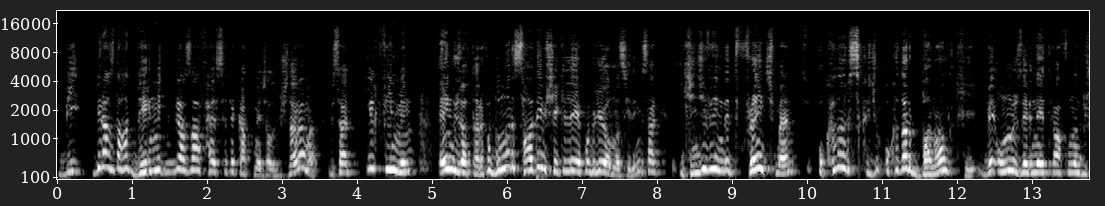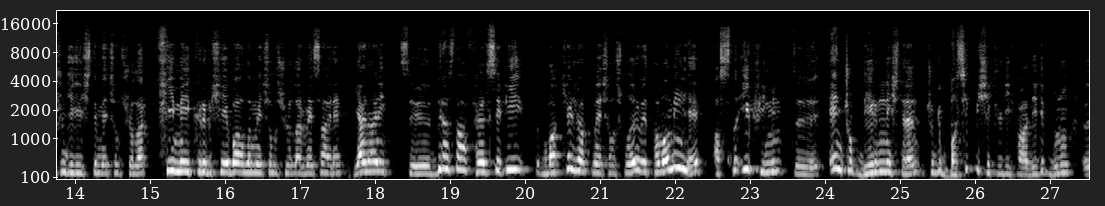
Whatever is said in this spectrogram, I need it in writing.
bir biraz daha derinlik, biraz daha felsefe katmaya çalışmışlar ama misal ilk filmin en güzel tarafı bunları sade bir şekilde yapabiliyor olmasıydı. Misal ikinci filmde Frenchman o kadar sıkıcı, o kadar banal ki ve onun üzerine etrafından düşünce geliştirmeye çalışıyorlar. Keymaker'ı bir şeye bağlamaya çalışıyorlar vesaire. Yani hani e, biraz daha felsefi makyaj atmaya çalışmaları ve tamamıyla aslında ilk filmin e, en çok derinleştiren çünkü basit bir şekilde ifade edip bunu e,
